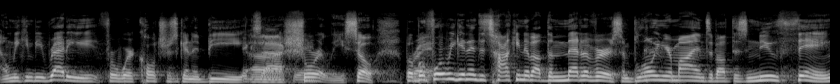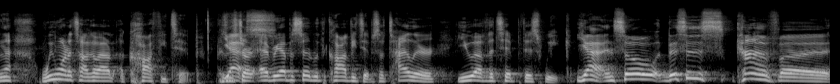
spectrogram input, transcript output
and we can be ready for where culture is going to be uh, shortly. So, but Right. before we get into talking about the metaverse and blowing your minds about this new thing, we want to talk about a coffee tip because Yes. we start every episode with a coffee tip. So, Tyler, you have the tip this week. Yeah, and so this is kind of uh,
